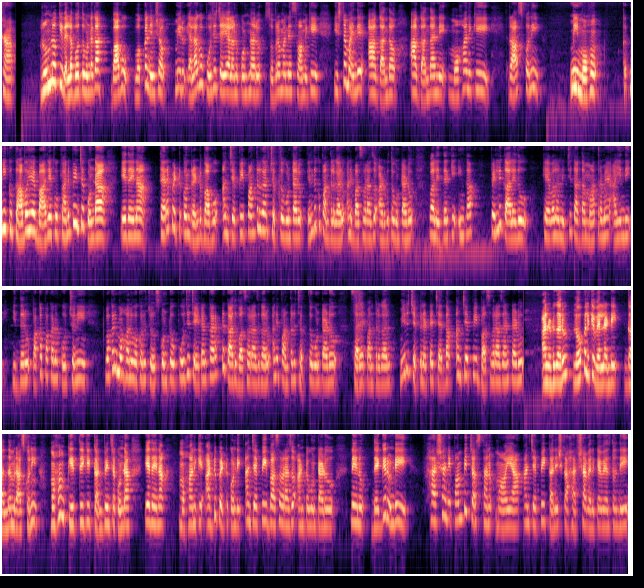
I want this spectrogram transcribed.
రూమ్లోకి వెళ్ళబోతూ ఉండగా బాబు ఒక్క నిమిషం. మీరు ఎలాగో పూజ చేయాలనుకుంటున్నారు? సుబ్రహ్మణ్య స్వామికి ఇష్టమైందే ఆ గంధం. ఆ గంధాన్ని మొహానికి రాసుకొని మీ మొహం. మీకు కాబోయే భార్యకు కనిపించకుండా ఏదైనా తెర పెట్టుకొని రెండు బాబు అని చెప్పి పంతులు గారు చెప్తూ ఉంటారు. ఎందుకు పంతులు గారు? అని బసవరాజు అడుగుతూ ఉంటాడు. వాళ్ళిద్దరికీ ఇంకా పెళ్ళి కాలేదు. కేవలం నిశ్చితార్థం మాత్రమే అయింది. ఇద్దరు పక్కపక్కన కూర్చొని ఒకరి మొహాలు ఒకరు చూసుకుంటూ పూజ చేయటం కరెక్ట్ కాదు బసవరాజు గారు అని పంతులు చెప్తూ ఉంటాడు. సరే పంతులు గారు మీరు చెప్పినట్టే చేద్దాం అని చెప్పి బసవరాజు అంటాడు. అల్లుడు గారు లోపలికి వెళ్ళండి. గంధం రాసుకొని మొహం కీర్తికి కనిపించకుండా ఏదైనా మొహానికి అడ్డు పెట్టుకోండి అని చెప్పి బసవరాజు అంటూ ఉంటాడు. నేను దగ్గరుండి హర్షని పంపించొస్తాను మావయ్య అని చెప్పి కనిష్క హర్ష వెనకే వెళ్తుంది.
